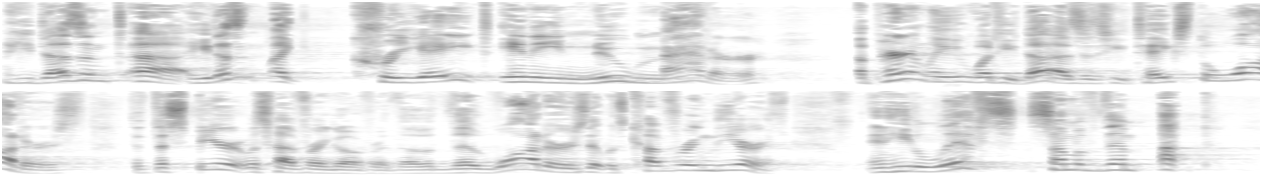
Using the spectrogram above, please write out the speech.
he doesn't, uh, he doesn't like create any new matter. Apparently, what he does is he takes the waters that the Spirit was hovering over, the, the waters that was covering the earth, and he lifts some of them up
